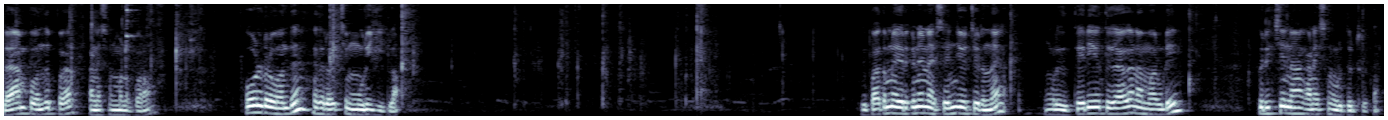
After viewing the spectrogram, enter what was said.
லேம்ப் வந்து இப்போ கனெக்ஷன் பண்ண போகிறோம் ஹோல்டரை வந்து இதில் வச்சு முறுக்கிக்கலாம். இது பார்த்தோம்னா ஏற்கனவே நான் செஞ்சு வச்சுருந்தேன். உங்களுக்கு தெரியறதுக்காக நான் மறுபடியும் பிரித்து நான் கனெக்ஷன் கொடுத்துட்ருக்கேன்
